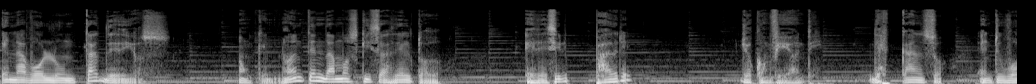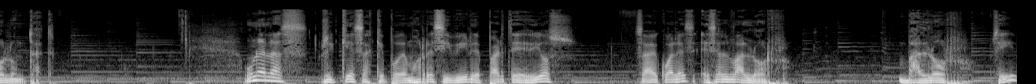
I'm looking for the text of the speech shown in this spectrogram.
en la voluntad de Dios aunque no entendamos quizás del todo. Es decir, Padre, yo confío en ti, descanso en tu voluntad. Una de las riquezas que podemos recibir de parte de Dios, ¿sabe cuál es? Es el valor. Valor, ¿sí?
